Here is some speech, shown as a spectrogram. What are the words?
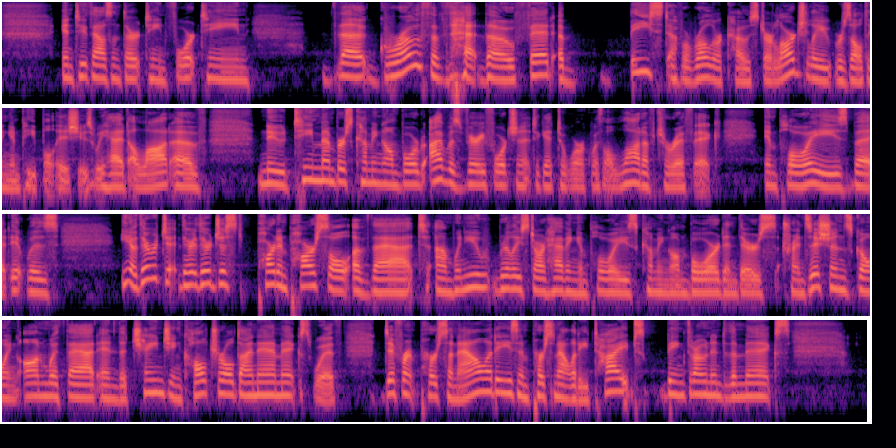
in 2013, 14. The growth of that, though, fed a beast of a roller coaster, largely resulting in people issues. We had a lot of new team members coming on board. I was very fortunate to get to work with a lot of terrific employees, but it was you know they're they're they're just part and parcel of that. Um, when you really start having employees coming on board, and there's transitions going on with that, and the changing cultural dynamics with different personalities and personality types being thrown into the mix.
